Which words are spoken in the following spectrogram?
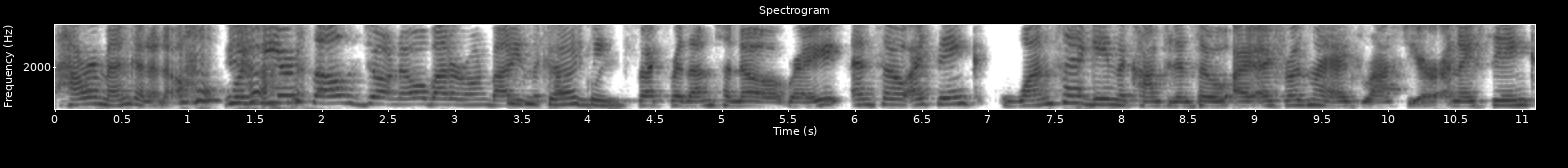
how are men gonna know when yeah. we ourselves don't know about our own bodies exactly. like how can we expect for them to know right and so i think once i gained the confidence so I, I, froze my eggs last year and i think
